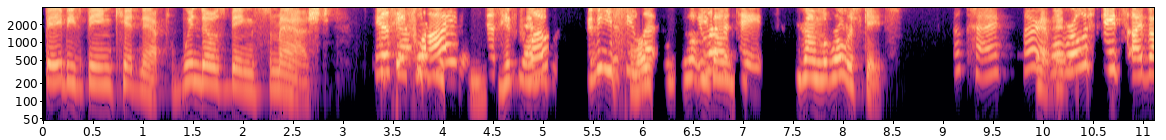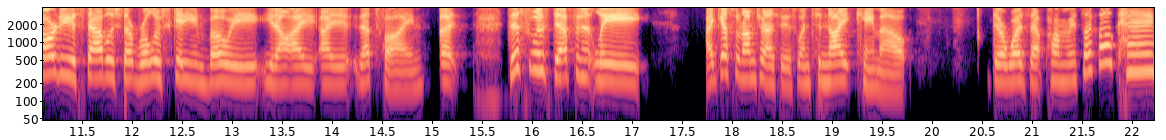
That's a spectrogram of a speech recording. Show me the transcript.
Babies being kidnapped. Windows being smashed. Does It's he fly? everything. does he It's- float I think he Does he floats. le- he he's on he's on roller skates. okay all right Yeah, well roller skates i've already established that roller skating and bowie you know i i that's fine but this was definitely i guess what i'm trying to say is when tonight came out there was that part where it's like okay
